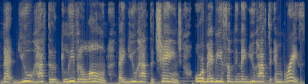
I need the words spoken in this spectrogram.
that you have to leave it alone, that you have to change, or maybe it's something that you have to embrace?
